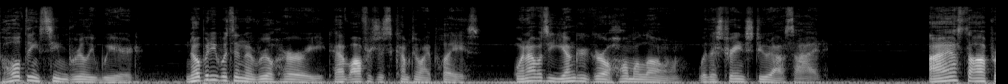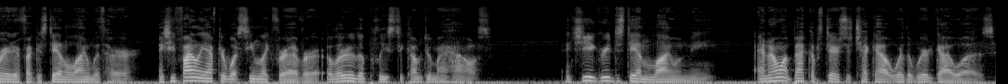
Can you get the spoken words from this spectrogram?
The whole thing seemed really weird. Nobody was in a real hurry to have officers come to my place when I was a younger girl home alone with a strange dude outside. I asked the operator if I could stay on the line with her, and she finally, after what seemed like forever, alerted the police to come to my house. And she agreed to stay on the line with me, and I went back upstairs to check out where the weird guy was.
